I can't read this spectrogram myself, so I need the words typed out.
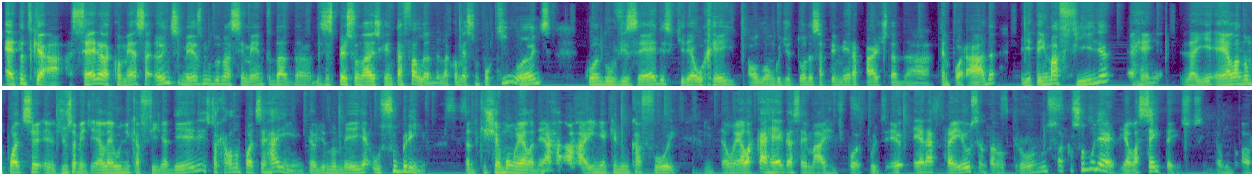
É, tanto que a, série ela começa antes mesmo do nascimento da, da, desses personagens que a gente tá falando. Ela começa um pouquinho antes, quando o Viserys, que ele é o rei ao longo de toda essa primeira parte da, da temporada, ele tem uma filha, a rainha. Daí ela não pode ser, justamente, ela é a única filha dele, só que ela não pode ser rainha. Então ele nomeia o sobrinho. Tanto que chamam ela, né? A, a rainha que nunca foi. Então ela carrega essa imagem, tipo, putz, eu, era para eu sentar no trono, só que eu sou mulher. E ela aceita isso. Assim. Então, ao,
